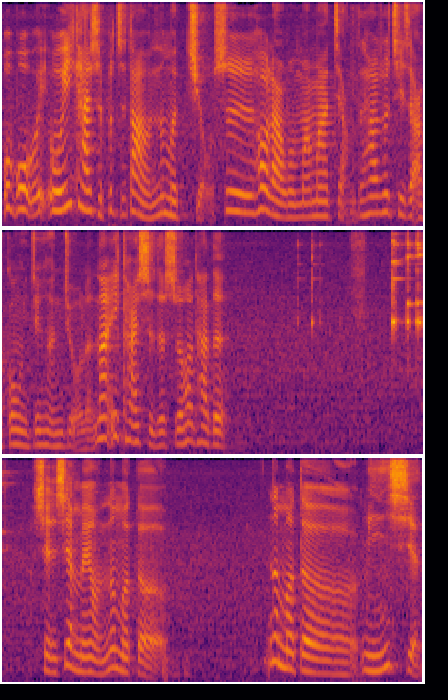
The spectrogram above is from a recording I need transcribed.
我我我我一开始不知道有那么久，是后来我妈妈讲的。她说其实阿公已经很久了。那一开始的时候，他的显现没有那么的那么的明显，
